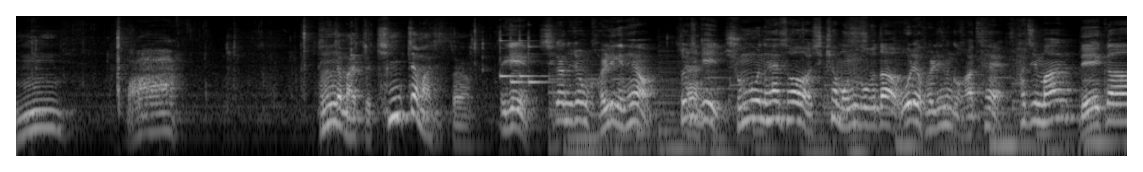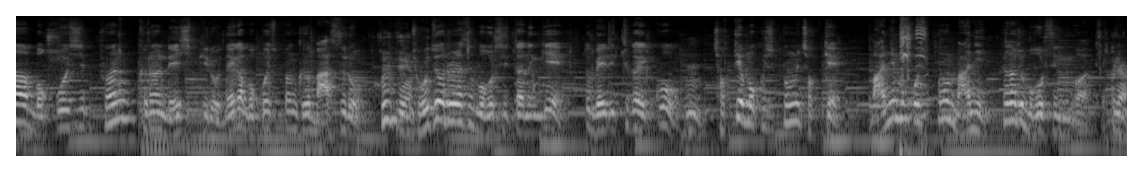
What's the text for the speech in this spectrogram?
음, 와, 진짜 음. 맛있어요 진짜 맛있어요 이게 시간이 좀 걸리긴 해요. 솔직히 주문해서 시켜 먹는 것보다 오래 걸리는 것 같아. 하지만 내가 먹고 싶은 그런 레시피로, 내가 먹고 싶은 그 맛으로 그렇지 조절을 해서 먹을 수 있다는 게 또 메리트가 있고 음. 적게 먹고 싶으면 적게, 많이 먹고 싶으면 많이 해가지고 먹을 수 있는 것 같아. 그래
